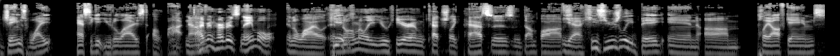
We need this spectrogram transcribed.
James White has to get utilized a lot now. I haven't heard his name in a while, and he, normally you hear him catch like passes and dump offs. Yeah, he's usually big in um, playoff games.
